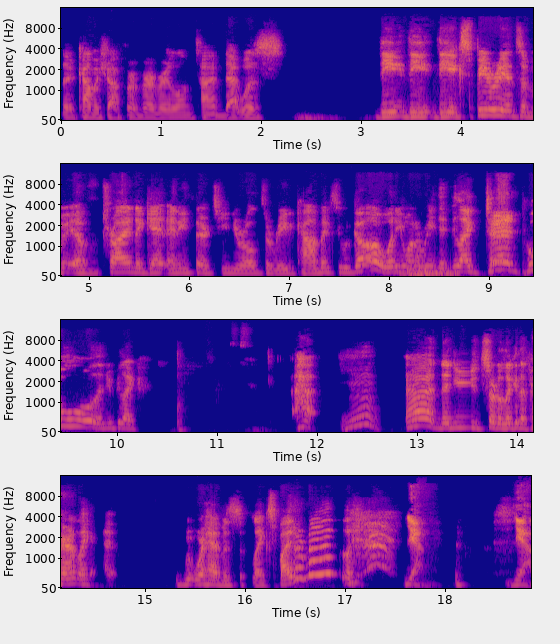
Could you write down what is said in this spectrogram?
the comic shop for a very very long time. That was the the the experience of of trying to get any 13 year old to read comics. You would go, "Oh, what do you want to read?" They'd be like Deadpool, and you'd be like, ah, mm, ah. And then you'd sort of look at the parent like, uh, "We're having like Spider Man." Yeah. Yeah.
